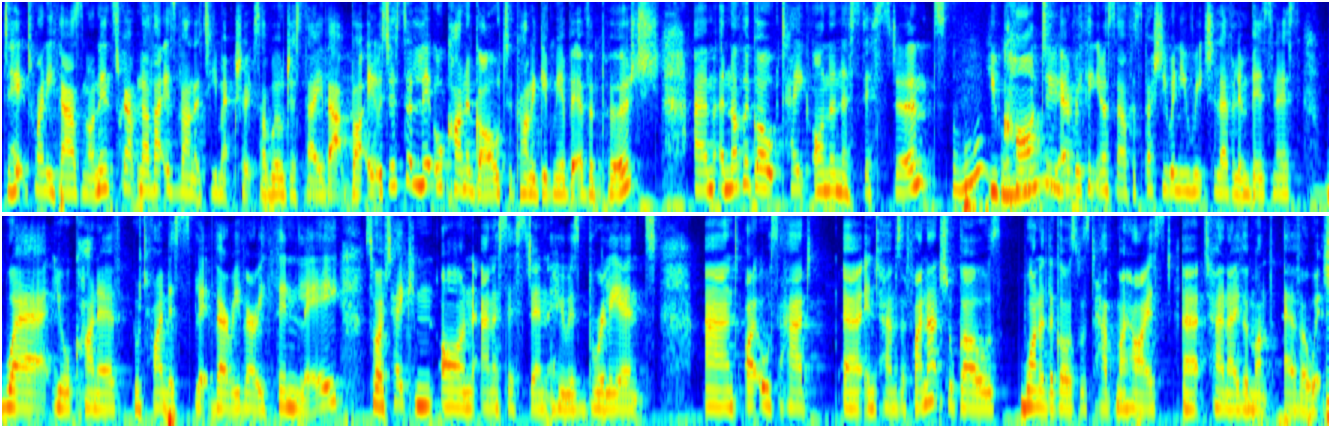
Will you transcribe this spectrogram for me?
to hit 20,000 on Instagram. Now that is vanity metrics, I will just say that, but it was just a little kind of goal to kind of give me a bit of a push. Um, another goal, take on an assistant. You can't do everything yourself, especially when you reach a level in business where your kind of your time is split very, very thinly. So I've taken on an assistant who is brilliant. And I also had uh, in terms of financial goals, one of the goals was to have my highest uh, turnover month ever, which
